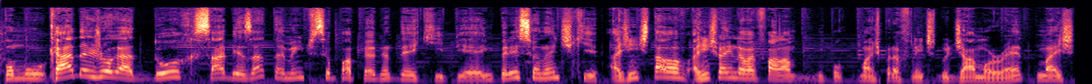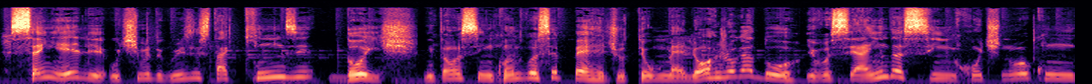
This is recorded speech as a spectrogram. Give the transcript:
como cada jogador sabe exatamente o seu papel dentro da equipe. É impressionante que a gente tava, a gente ainda vai falar um pouco mais para frente do Ja Morant, mas sem ele, o time do Grizzlies está 15-2. Então assim, quando você perde o teu melhor jogador e você ainda assim continua com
